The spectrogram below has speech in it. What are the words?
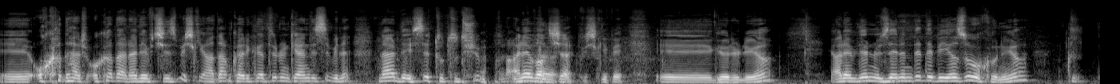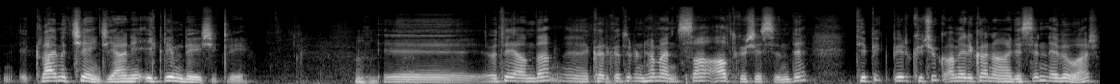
e, o kadar o kadar alev çizmiş ki adam karikatürün kendisi bile neredeyse tutuşup alev atacakmış gibi e, görülüyor. Alevlerin üzerinde de bir yazı okunuyor. Climate change yani iklim değişikliği. Ee, öte yandan e, karikatürün hemen sağ alt köşesinde tipik bir küçük Amerikan ailesinin evi var.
